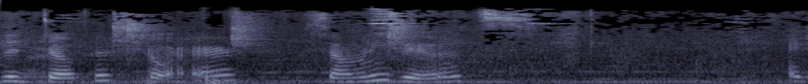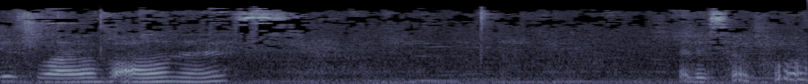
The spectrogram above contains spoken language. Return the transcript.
the dopest store. So many boots. I just love all of this. It is so cool.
